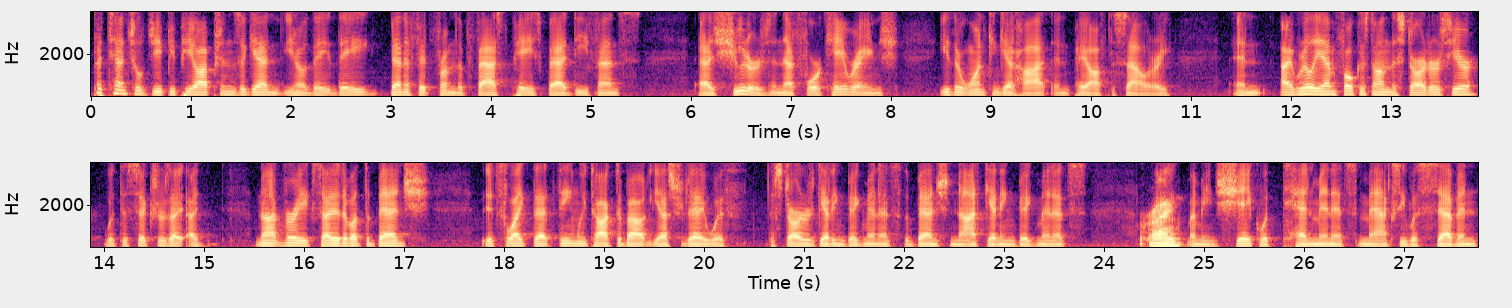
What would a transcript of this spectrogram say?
potential GPP options. Again, you know, they, they benefit from the fast paced, bad defense as shooters in that 4K range. Either one can get hot and pay off the salary. And I really am focused on the starters here with the Sixers. I, I'm not very excited about the bench. It's like that theme we talked about yesterday with the starters getting big minutes, the bench not getting big minutes. Right. I mean, Shake with 10 minutes, Maxey with seven.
